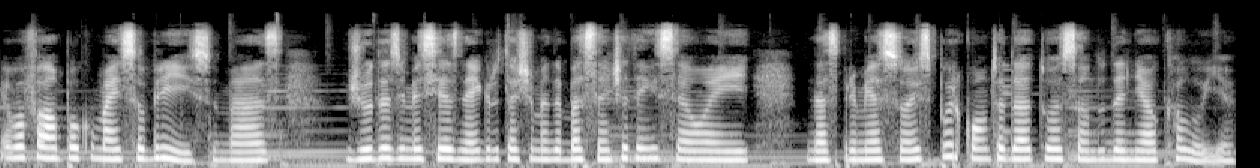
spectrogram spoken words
eu vou falar um pouco mais sobre isso, mas Judas e Messias Negro tá chamando bastante atenção aí nas premiações por conta da atuação do Daniel Kaluuya.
